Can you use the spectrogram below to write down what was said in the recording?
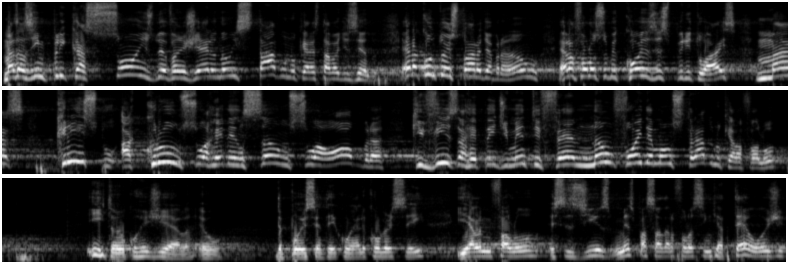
Mas as implicações do Evangelho não estavam no que ela estava dizendo. Ela contou a história de Abraão, ela falou sobre coisas espirituais, mas Cristo, a cruz, sua redenção, sua obra que visa arrependimento e fé, não foi demonstrado no que ela falou. E então eu corrigi ela, eu depois sentei com ela e conversei, e ela me falou esses dias, mês passado, ela falou assim que até hoje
